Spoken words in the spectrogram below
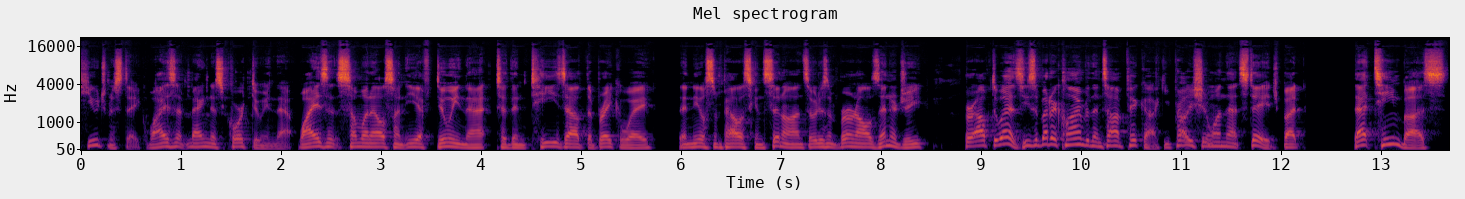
huge mistake. Why isn't Magnus Cort doing that? Why isn't someone else on EF doing that to then tease out the breakaway that Neilson Powless can sit on so he doesn't burn all his energy for Alpe d'Huez? He's a better climber than Tom Pidcock. He probably should have won that stage. But that team bus,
